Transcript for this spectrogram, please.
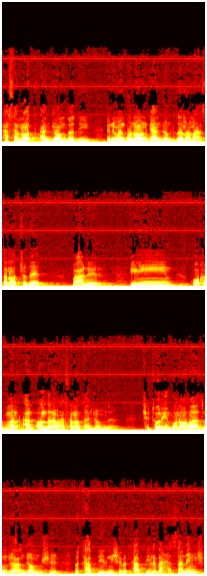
حسنات انجام دادی. یعنی من گناهان که انجام دادم همه حسنات شده. بله. این آخه من الان دارم حسنات انجام میدم. چطور این گناه ها از اونجا انجام میشه و تبدیل میشه و تبدیل به حسنه میشه؟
